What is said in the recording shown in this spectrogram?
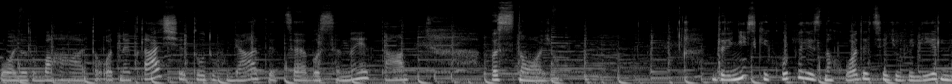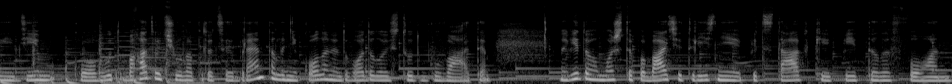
кольору багато. От найкраще тут гуляти це восени та весною. В Долінівській купелі знаходиться ювелірний дім Когут. Багато чула про цей бренд, але ніколи не доводилось тут бувати. На відео можете побачити різні підставки під телефон,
